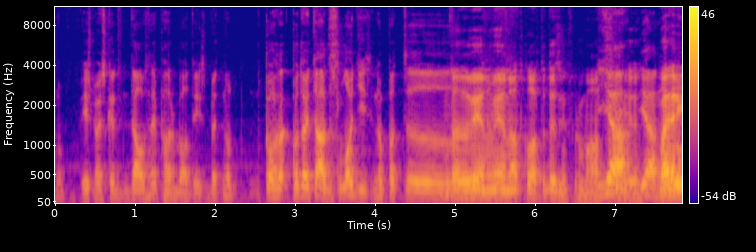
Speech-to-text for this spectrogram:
nu, iespējams, ka daudz nepārbaudīs, bet nu, kaut ko tādas loģiskas, nu, pat. Nu, Uh, Tāda viena, viena atklāta dezinformācija. Jā, jā, vai nu- arī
